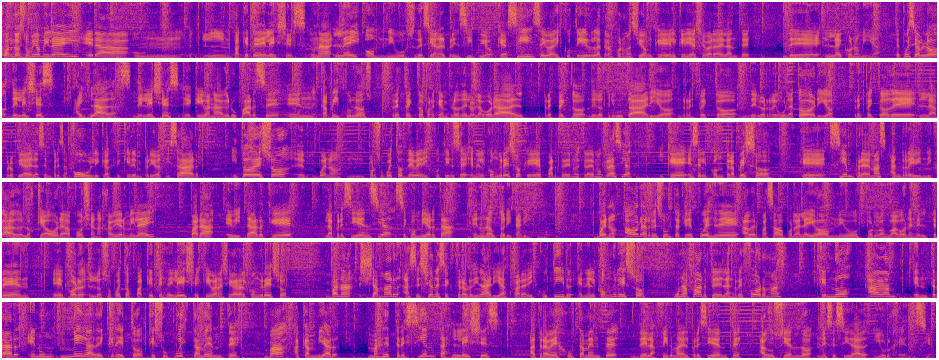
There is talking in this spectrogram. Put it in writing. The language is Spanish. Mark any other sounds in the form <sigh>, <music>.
Cuando asumió mi ley era un, paquete de leyes, una ley ómnibus, decían al principio, que así se iba a discutir la transformación que él quería llevar adelante de la economía. Después se habló de leyes aisladas, de leyes eh, que iban a agruparse en capítulos respecto, por ejemplo, de lo laboral, respecto de lo tributario, respecto de lo regulatorio, respecto de la propiedad de las empresas públicas que quieren privatizar. Y todo eso, eh, bueno, mm, por supuesto debe discutirse en el Congreso, que es parte de nuestra democracia y que es el contrapeso que siempre además han reivindicado los que ahora apoyan a Javier Milei para evitar que la presidencia se convierta en un autoritarismo. Bueno, ahora resulta que después de haber pasado por la ley ómnibus, por los vagones del tren, eh, por los supuestos paquetes de leyes que iban a llegar al Congreso, van a llamar a sesiones extraordinarias para discutir en el Congreso una parte de las reformas que no hagan entrar en un mega decreto que supuestamente va a cambiar más de 300 leyes a través justamente de la firma del presidente aduciendo necesidad y urgencia.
